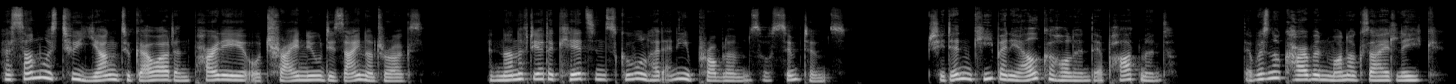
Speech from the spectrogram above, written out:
Her son was too young to go out and party or try new designer drugs, and none of the other kids in school had any problems or symptoms. She didn't keep any alcohol in the apartment. There was no carbon monoxide leak,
